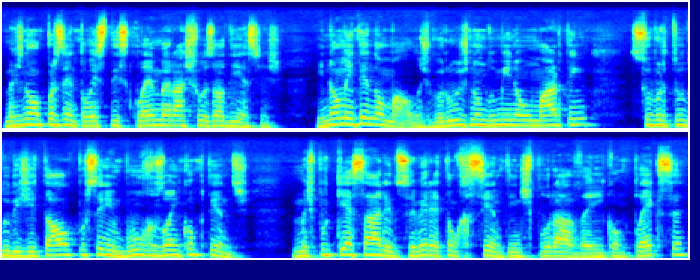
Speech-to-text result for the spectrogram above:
mas não apresentam esse disclaimer às suas audiências. E não me entendam mal, os gurus não dominam o marketing, sobretudo o digital, por serem burros ou incompetentes, mas porque essa área do saber é tão recente, inexplorada e complexa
